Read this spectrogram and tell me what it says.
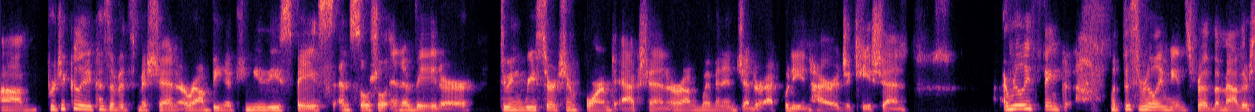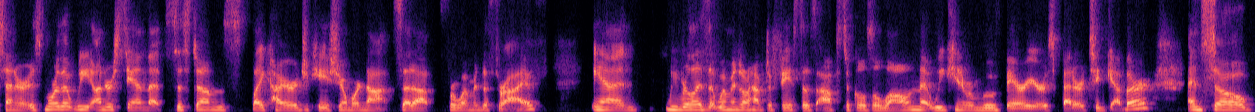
um, particularly because of its mission around being a community space and social innovator doing research informed action around women and gender equity in higher education. I really think what this really means for the Mather Center is more that we understand that systems like higher education were not set up for women to thrive. And we realize that women don't have to face those obstacles alone, that we can remove barriers better together. And so,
